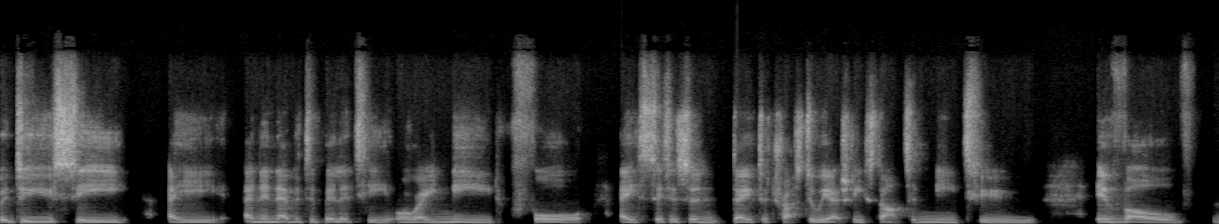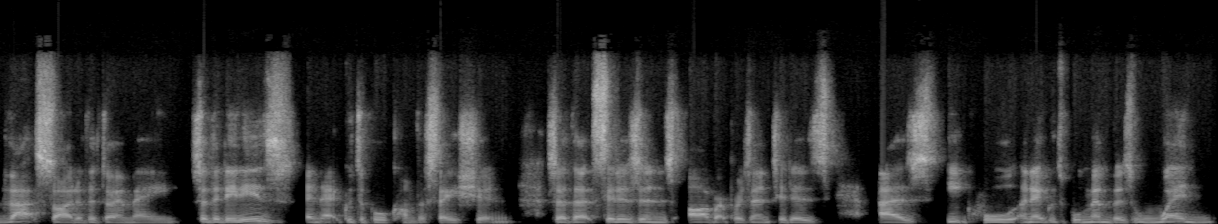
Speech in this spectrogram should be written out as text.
but do you see a, an inevitability or a need for a citizen data trust? Do we actually start to need to evolve that side of the domain so that it is an equitable conversation, so that citizens are represented as as equal and equitable members when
